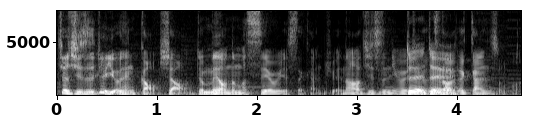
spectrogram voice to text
就其实就有点搞笑，就没有那么 serious 的感觉。然后其实你会觉得知道在干什么。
